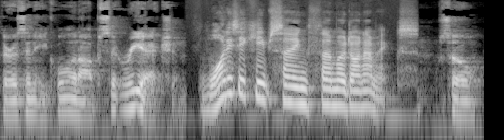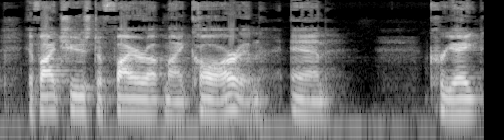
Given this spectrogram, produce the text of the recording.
there is an equal and opposite reaction. Why does he keep saying thermodynamics? So if I choose to fire up my car and, and create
